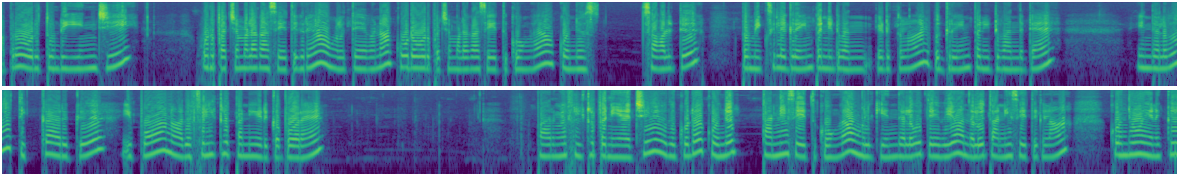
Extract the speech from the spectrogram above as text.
அப்புறம் ஒரு துண்டு இஞ்சி ஒரு பச்சை மிளகாய் சேர்த்துக்கிறேன். உங்களுக்கு தேவைன்னா கூட ஒரு பச்சை மிளகாய் சேர்த்துக்கோங்க. கொஞ்சம் சால்ட்டு இப்போ மிக்சியில் கிரைண்ட் பண்ணிவிட்டு வந் எடுக்கலாம். இப்போ கிரைண்ட் பண்ணிவிட்டு வந்துட்டேன். இந்த அளவு திக்காக இருக்குது இப்போது நான் அதை ஃபில்ட்ரு பண்ணி எடுக்க போகிறேன் பாருங்கள் ஃபில்ட்ரு பண்ணியாச்சு. அது கூட கொஞ்சம் தண்ணி சேர்த்துக்கோங்க. உங்களுக்கு எந்த அளவு தேவையோ அந்தளவு தண்ணி சேர்த்துக்கலாம். கொஞ்சம் எனக்கு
